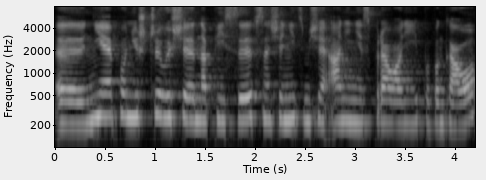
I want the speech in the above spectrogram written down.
Yy, Nie poniszczyły się napisy, w sensie nic mi się ani nie sprało, ani nie popękało.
